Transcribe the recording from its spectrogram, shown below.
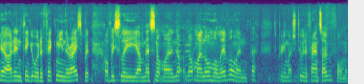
yeah, I didn't think it would affect me in the race, but obviously um, that's not my not, not my normal level, and it's pretty much Tour de France over for me.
